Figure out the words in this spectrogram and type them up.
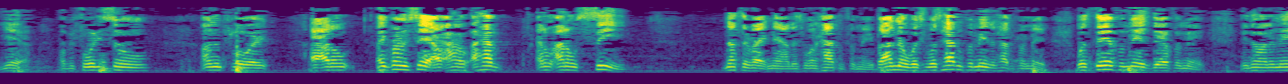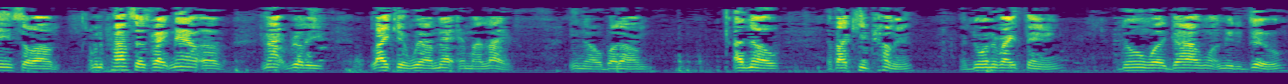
yeah, I'll be 40 soon. Unemployed. I, I don't, like Vernon said, I, I, I have, I don't, I don't see nothing right now that's going to happen for me. But I know what's, what's happened for me is happened for me. What's there for me is there for me. You know what I mean? So, um, I'm in the process right now of not really liking where I'm at in my life. You know, but, um, I know if I keep coming and doing the right thing, doing what God wants me to do,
